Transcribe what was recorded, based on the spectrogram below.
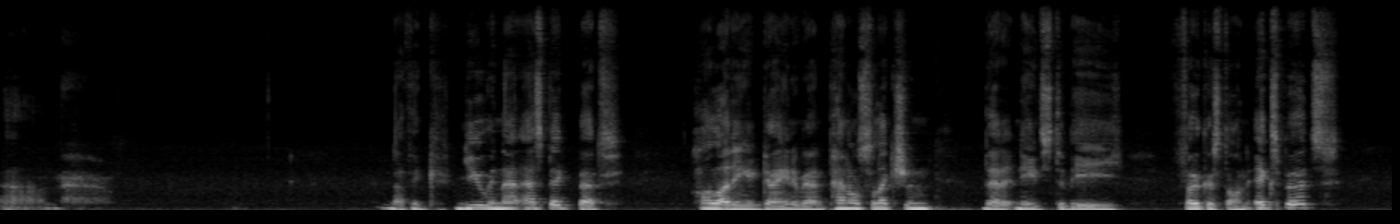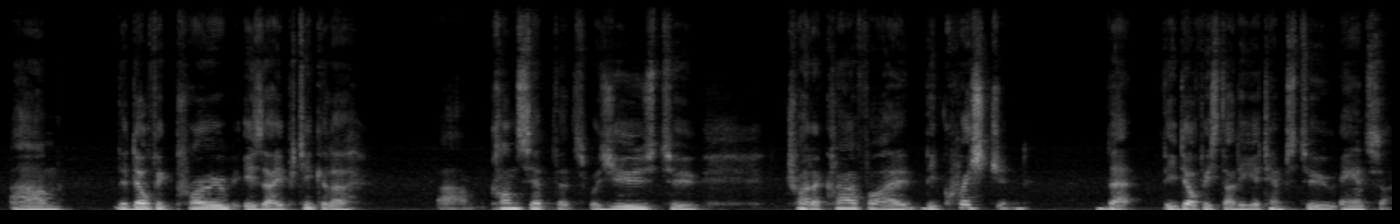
Um, nothing new in that aspect, but highlighting again around panel selection that it needs to be focused on experts. Um, the Delphic probe is a particular um, concept that was used to try to clarify the question that the Delphi study attempts to answer,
